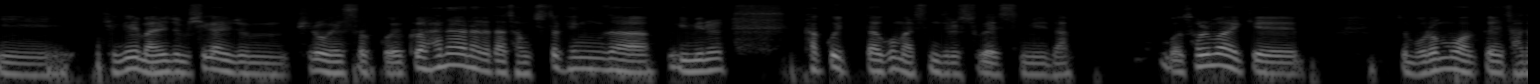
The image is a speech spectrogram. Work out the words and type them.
이 굉장히 많이 좀 시간이 좀 필요했었고요. 그 하나하나가 다 정치적 행사 의미를 갖고 있다고 말씀드릴 수가 있습니다. 뭐 설마 이렇게 모란봉악단이 자,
